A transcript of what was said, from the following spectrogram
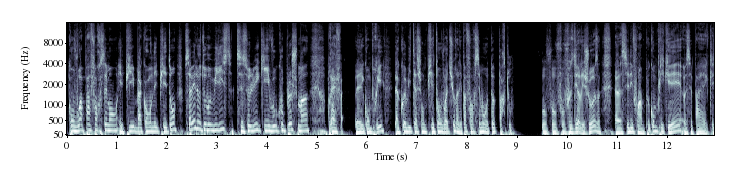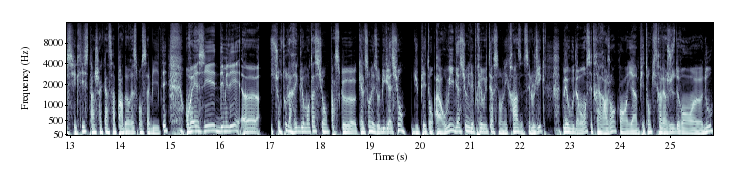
qu'on voit pas forcément. Et puis, bah, quand on est piéton, vous savez, l'automobiliste, c'est celui qui vous coupe le chemin. Bref, vous avez compris, la cohabitation piéton-voiture, elle n'est pas forcément au top partout. Faut, faut, se dire les choses. Euh, c'est des fois un peu compliqué. Euh, c'est pareil avec les cyclistes. hein, chacun sa part de responsabilité. On va essayer de démêler euh, surtout la réglementation, parce que quelles sont les obligations du piéton? Alors oui, bien sûr, il est prioritaire si on l'écrase, c'est logique. Mais au bout d'un moment, c'est très rageant quand il y a un piéton qui traverse juste devant nous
